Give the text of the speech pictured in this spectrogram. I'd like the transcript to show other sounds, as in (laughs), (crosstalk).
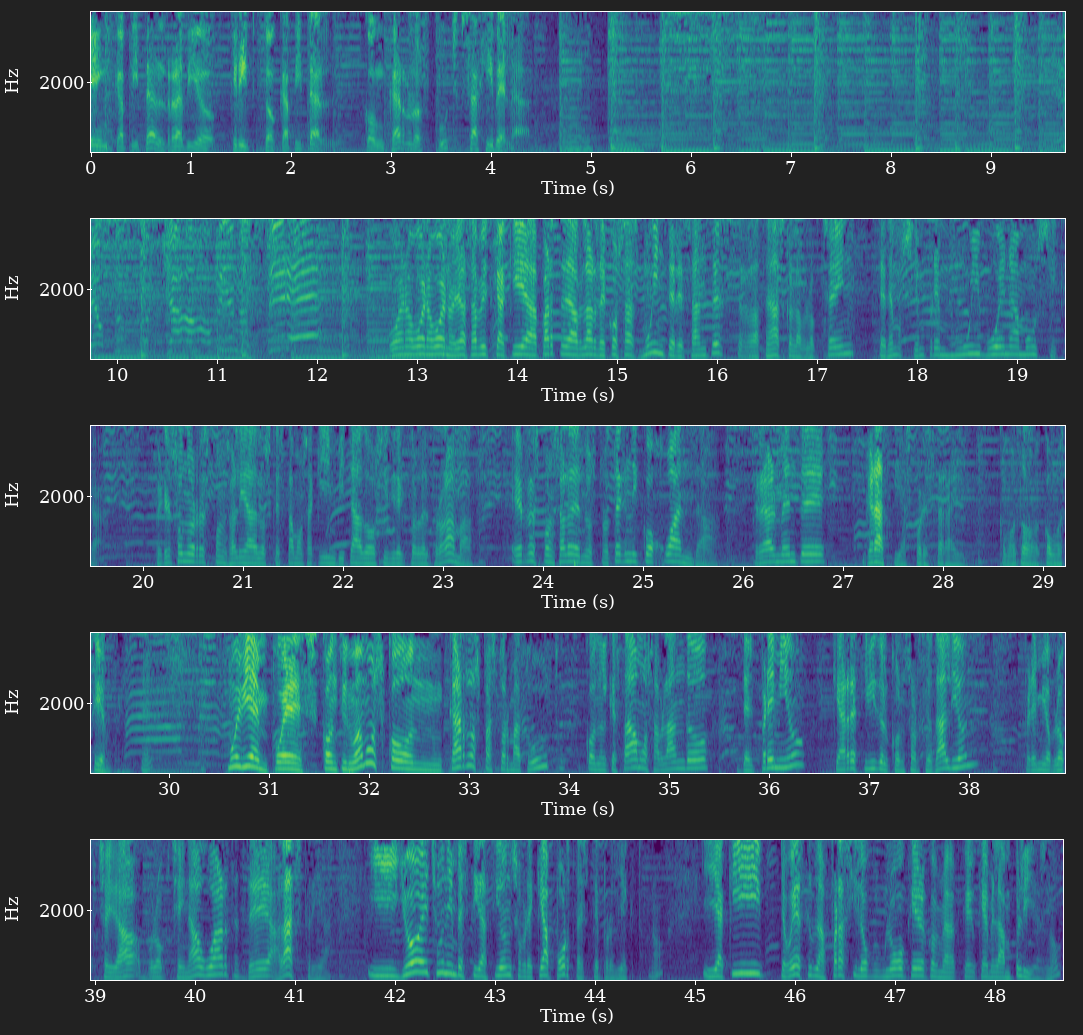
En Capital Radio, Cripto Capital, con Carlos Puch Sajibela. Bueno, bueno, bueno, ya sabéis que aquí, aparte de hablar de cosas muy interesantes relacionadas con la blockchain, tenemos siempre muy buena música. Pero eso no es responsabilidad de los que estamos aquí invitados y director del programa. Es responsable de nuestro técnico Juanda. Realmente, gracias por estar ahí. Como todo, como siempre. ¿eh? Muy bien, pues continuamos con Carlos Pastor Matut, con el que estábamos hablando del premio que ha recibido el consorcio Dalion, premio Blockchain, Blockchain Award de Alastria. Y yo he hecho una investigación sobre qué aporta este proyecto, ¿no? Y aquí te voy a decir una frase y luego, luego quiero que me, que, que me la amplíes, ¿no?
